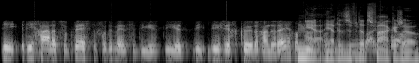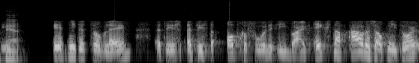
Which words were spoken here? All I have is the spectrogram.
die, die gaan het verpesten voor de mensen die, die, het- die, die zich keurig aan de regels houden. Ja, ja dat, is, dat is vaker zo. is- Ja. is niet het probleem. Het is, het is de opgevoerde e-bike. Ik snap ouders ook niet hoor,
